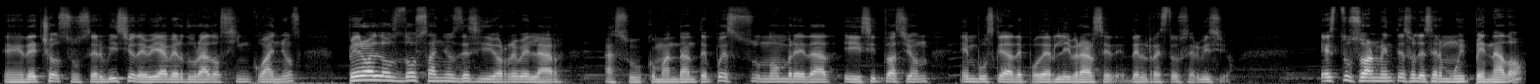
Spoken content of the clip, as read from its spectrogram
eh, de hecho su servicio debía haber durado 5 años, pero a los 2 años decidió revelar a su comandante pues su nombre, edad y situación en búsqueda de poder librarse del resto de su servicio. Esto usualmente suele ser muy penado,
